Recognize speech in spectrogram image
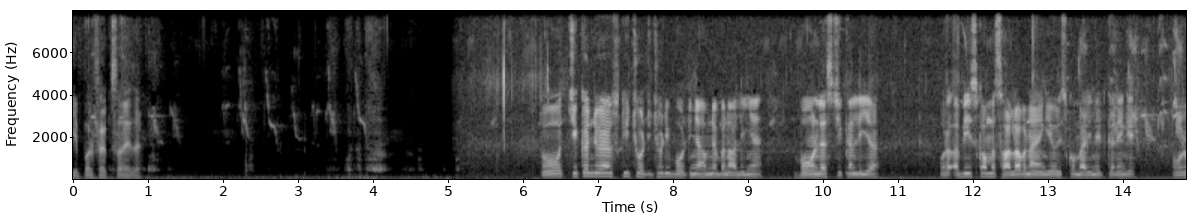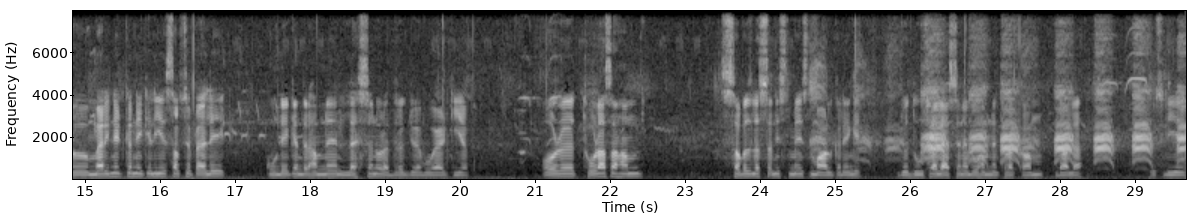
ये परफेक्ट साइज़ है। तो चिकन जो है उसकी छोटी छोटी बोटियाँ हमने बना ली हैं। बोनलेस चिकन लिया और अभी इसका मसाला बनाएँगे और इसको मैरिनेट करेंगे। और मैरिनेट करने के लिए सबसे पहले कूडे के अंदर हमने लहसुन और अदरक जो है वो ऐड किया। और थोड़ा सा हम सब्ज़ लहसुन इसमें इस्तेमाल करेंगे। जो दूसरा लहसुन है वो हमने थोड़ा कम डाला। इसलिए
